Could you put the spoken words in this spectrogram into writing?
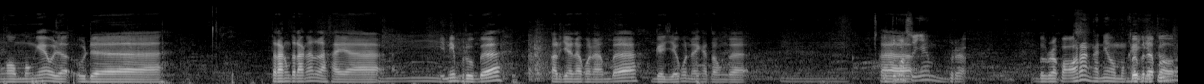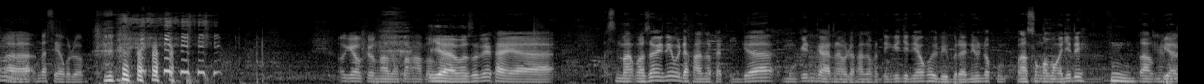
ngomongnya udah udah terang-terangan lah kayak Hmm. ini berubah, kerjaan aku nambah, gaji aku naik atau enggak. itu Eh, maksudnya ber- beberapa orang kan yang ngomong kayak beberapa gitu eh, enggak sih aku doang. oke oke nggak apa-apa nggak apa-apa Iya, maksudnya kayak maksudnya ini udah kantor ketiga, mungkin karena udah kantor ketiga jadi aku lebih berani untuk langsung ngomong aja deh. Hmm. Lang- biar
